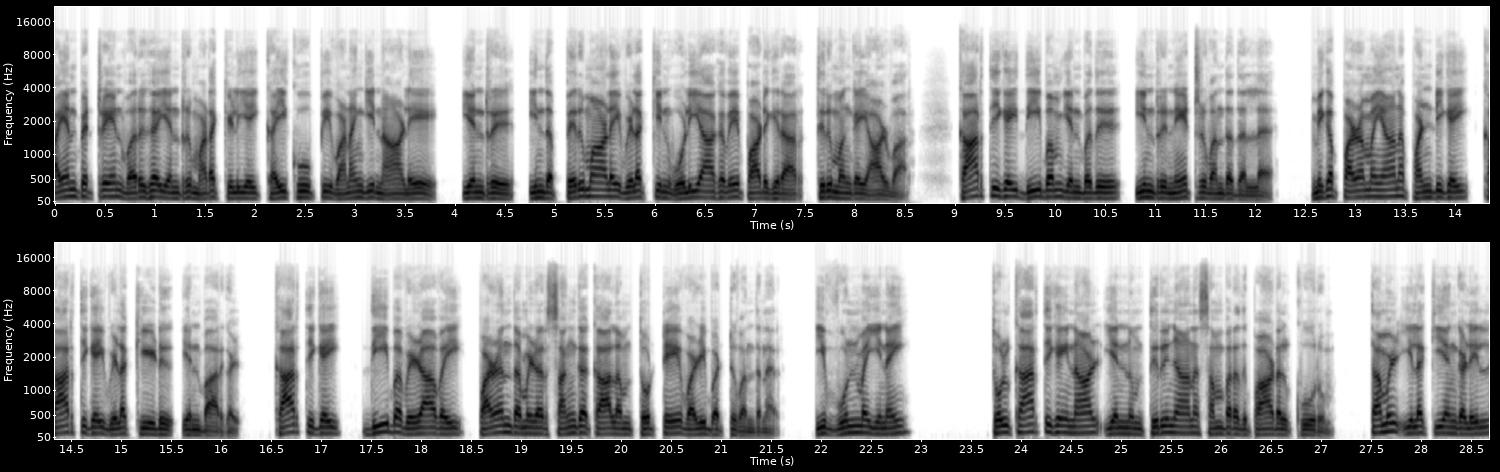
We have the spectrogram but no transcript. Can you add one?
பயன்பெற்றேன் வருக என்று மடக்கிளியை கைகூப்பி வணங்கி நாளே என்று இந்த பெருமாளை விளக்கின் ஒளியாகவே பாடுகிறார் திருமங்கை ஆழ்வார். கார்த்திகை தீபம் என்பது இன்று நேற்று வந்ததல்ல. மிகப் பழமையான பண்டிகை கார்த்திகை விளக்கீடு என்பார்கள். கார்த்திகை தீப விழாவை பழந்தமிழர் சங்க காலம் தொட்டே வழிபட்டு வந்தனர். இவ்வுண்மையினை தொல்கார்த்திகை நாள் என்னும் திருஞான சம்பரது பாடல் கூறும். தமிழ் இலக்கியங்களில்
